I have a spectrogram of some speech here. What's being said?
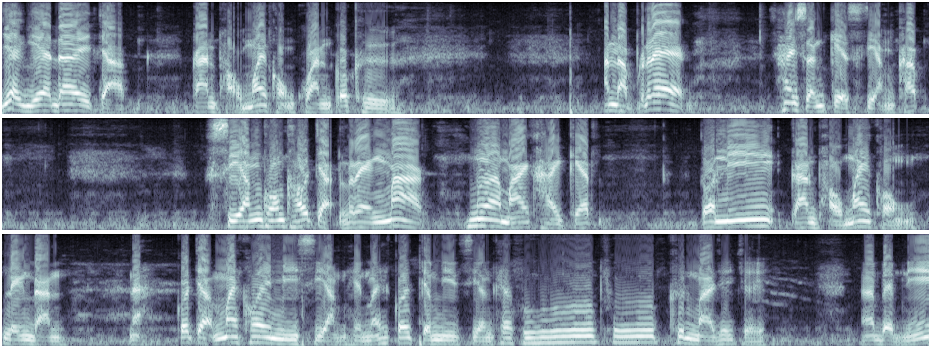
แยกแยะได้จากการเผาไหม้ของควันก็คือ อันดับแรกให้สังเกตเสียงครับ เสียงของเขาจะแรงมากเมื่อไม้คายแก๊สตอนนี้การเผาไหม้ของแรงดันนะก็จะไม่ค่อยมีเสียงเห็นไหมก็จะมีเสียงแค่ฟูบฟูบขึ้นมาเฉยๆนะแบบนี้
